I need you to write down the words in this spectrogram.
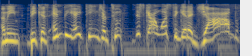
I mean, because NBA teams are too, this guy wants to get a job.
